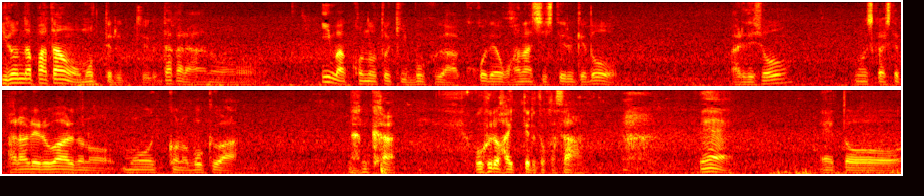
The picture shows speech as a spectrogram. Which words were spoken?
いろんなパターンを持ってるっていうだからあの今この時僕がここでお話ししてるけどあれでしょ？もしかしてパラレルワールドのもう一個の僕はなんかお風呂入ってるとかさ。ね。ええっ、と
